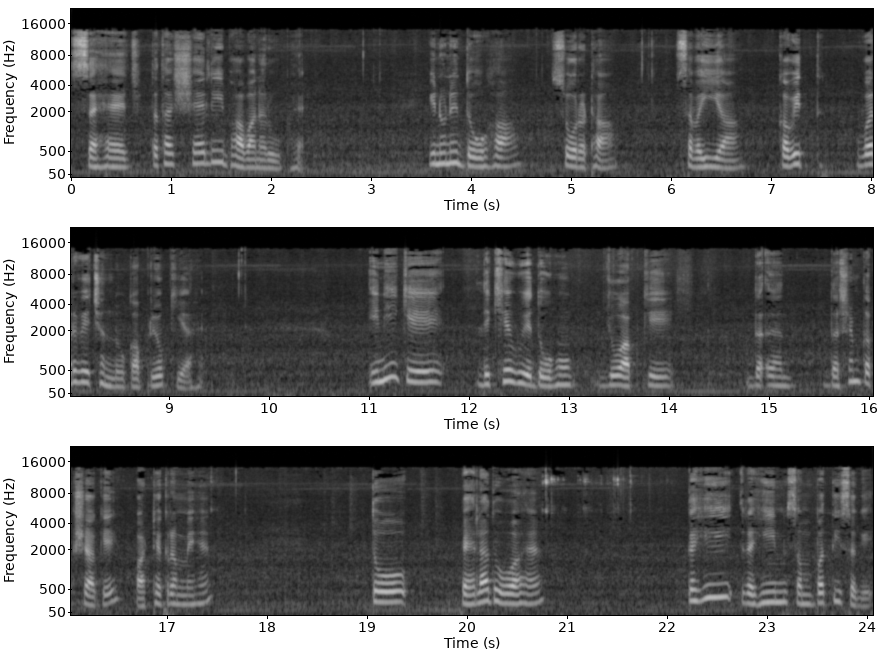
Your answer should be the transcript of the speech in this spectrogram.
सहज तथा शैली भावानुरूप है। इन्होंने दोहा, सोरठा, सवैया, कवित, वर्वे छंदों का प्रयोग किया है। इन्हीं के लिखे हुए दोहों जो आपके दशम कक्षा के पाठ्यक्रम में हैं तो पहला दोहा है कही रहीम संपत्ति सगे।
